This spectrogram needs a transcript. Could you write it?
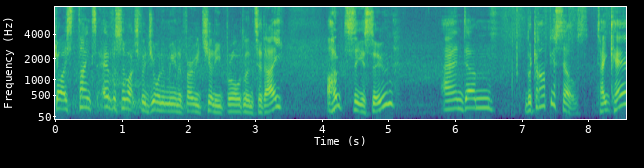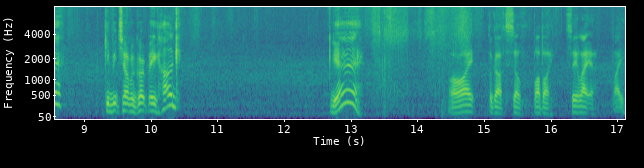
Guys, thanks ever so much for joining me in a very chilly Broadland today. I hope to see you soon. And um, look after yourselves. Take care give each other a great big hug. Yeah. All right, look after yourself. Bye bye. See you later. Bye.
